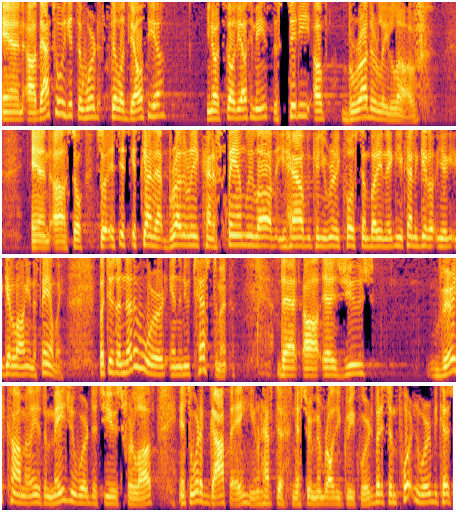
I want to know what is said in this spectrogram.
and uh, that's where we get the word Philadelphia you know what Philadelphia means? The city of brotherly love. And uh, so, so it's, just, it's kind of that brotherly kind of family love that you have. Can you really close somebody and they, you kind of get, you get along in the family? But there's another word in the New Testament that uh, is used very commonly is a major word that's used for love. It's the word agape. You don't have to necessarily remember all the Greek words, but it's an important word because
